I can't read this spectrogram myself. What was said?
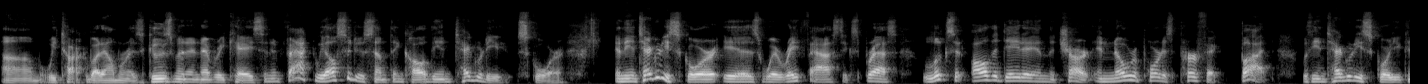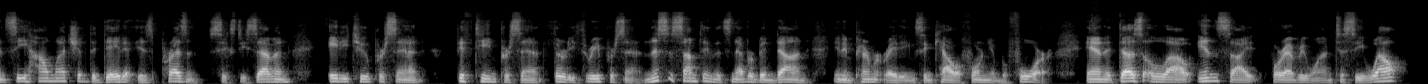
Um, we talk about Almaraz Guzman in every case. And in fact, we also do something called the integrity score. And the integrity score is where RateFast Express looks at all the data in the chart, and no report is perfect. But with the integrity score, you can see how much of the data is present 67, 82%, 15%, 33%. And this is something that's never been done in impairment ratings in California before. And it does allow insight for everyone to see, well,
